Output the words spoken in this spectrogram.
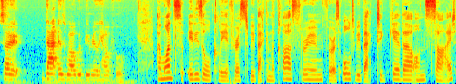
So that as well would be really helpful. And once it is all clear for us to be back in the classroom, for us all to be back together on site,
